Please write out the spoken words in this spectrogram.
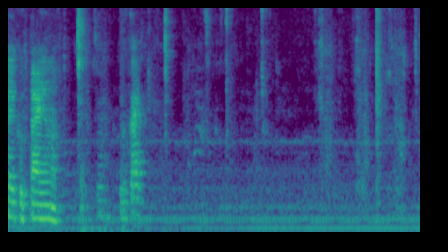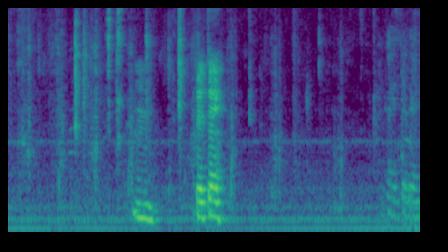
chấm là cái cái cực tay Ừ, ừ. tê tê Đây, đây, đây.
